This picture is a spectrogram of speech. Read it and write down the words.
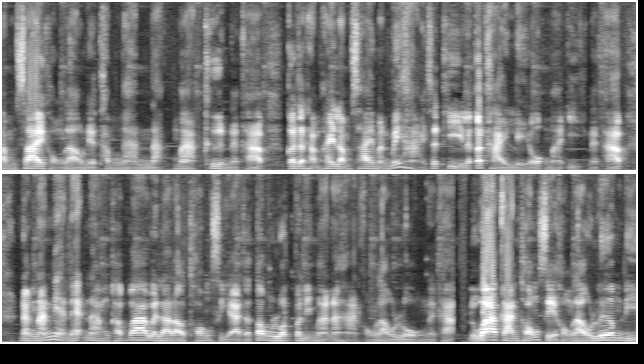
ลำไส้ของเราเนี่ยทำงานหนักมากขึ้นนะครับ ก็จะทำให้ลำไส้มันไม่หายสักทีแล้วก็ถ่ายเหลวออกมาอีกนะครับ ดังนั้นเนี่ยแนะนำครับว่าเวลาเราท้องเสียอาจจะต้องลดปริมาณอาหารของเราลงนะครับ หรือว่าอาการท้องเสียของเราเริ่มดี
